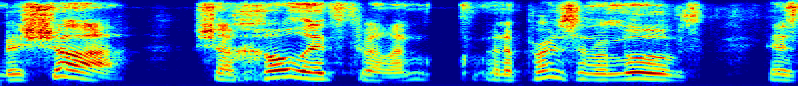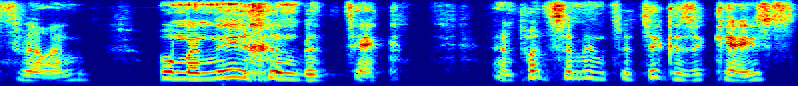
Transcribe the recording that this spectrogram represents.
Bishah Shacholetz Thrillin, when a person removes his thrillin, Umanichin B'tik, and puts him into tik as a case.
